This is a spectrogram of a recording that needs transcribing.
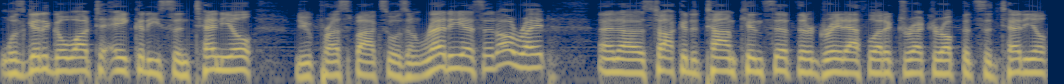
was going to go out to Ankeny Centennial. New press box wasn't ready. I said, all right. And I was talking to Tom Kinseth, their great athletic director up at Centennial.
